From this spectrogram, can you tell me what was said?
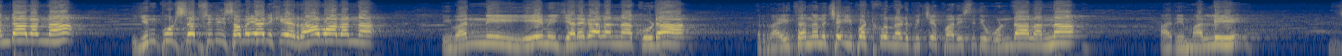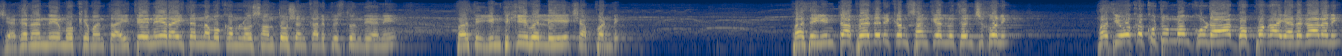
అందాలన్నా ఇన్పుట్ సబ్సిడీ సమయానికే రావాలన్నా ఇవన్నీ ఏమి జరగాలన్నా కూడా రైతన్నను చేయి పట్టుకొని నడిపించే పరిస్థితి ఉండాలన్నా అది మళ్ళీ జగనన్నే ముఖ్యమంత్రి అయితేనే రైతన్న ముఖంలో సంతోషం కనిపిస్తుంది అని ప్రతి ఇంటికి వెళ్ళి చెప్పండి. ప్రతి ఇంట పేదరికం సంఖ్యలను తెంచుకొని ప్రతి ఒక్క కుటుంబం కూడా గొప్పగా ఎదగాలని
